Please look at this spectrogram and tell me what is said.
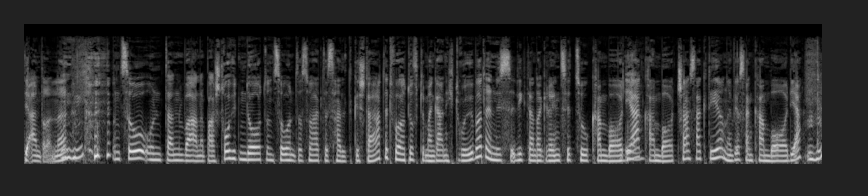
die anderen. Ne? Mhm. Und so und dann waren ein paar Strohhütten dort und so und so hat das halt gestartet. Vorher durfte man gar nicht drüber, denn es liegt an der Grenze zu Kambodscha. Ja. Kambodscha sagt ihr, ne? wir sagen Kambodscha. Mhm.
